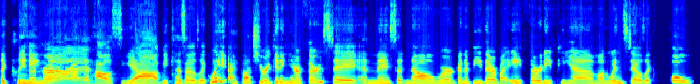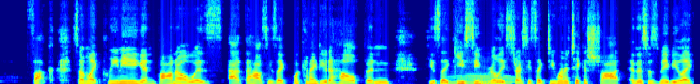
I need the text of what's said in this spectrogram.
like cleaning around the house. Yeah, because I was like, wait, I thought you were getting here Thursday. And they said, no, we're going to be there by 8 30 p.m. on Wednesday. I was like, oh, fuck. So I'm like cleaning and Bono was at the house. He's like, what can I do to help? And he's like, you seem really stressed. He's like, do you want to take a shot? And this was maybe like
